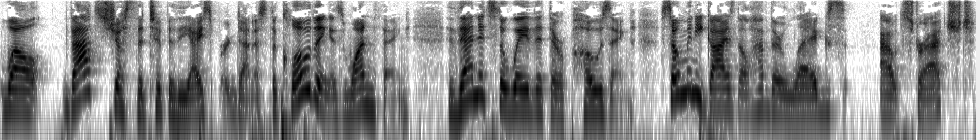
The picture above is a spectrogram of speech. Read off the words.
Well, that's just the tip of the iceberg, Dennis. The clothing is one thing. Then it's the way that they're posing. So many guys they'll have their legs outstretched,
